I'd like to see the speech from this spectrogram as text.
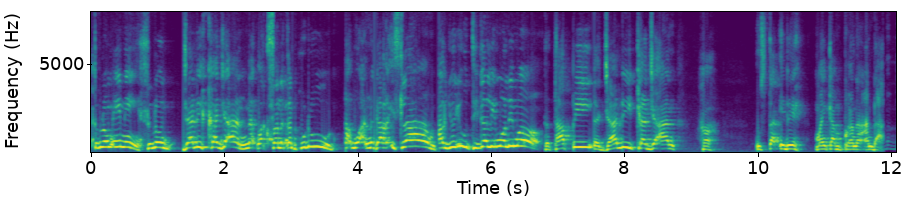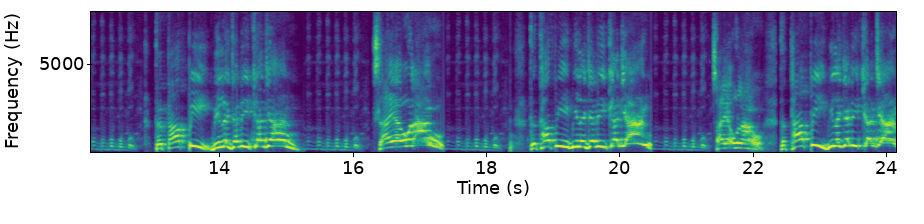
Sebelum ini, sebelum jadi kerajaan nak laksanakan hudud, nak buat negara Islam, RUU 355. Tetapi jadi kerajaan, ha, Ustaz Idris mainkan peranan anda. Tetapi bila jadi kerajaan, saya ulang. Tetapi bila jadi kerajaan, saya ulang. Tetapi bila jadi kerajaan,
